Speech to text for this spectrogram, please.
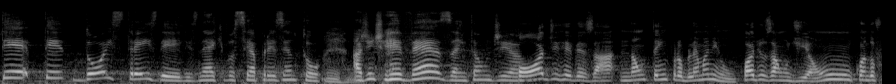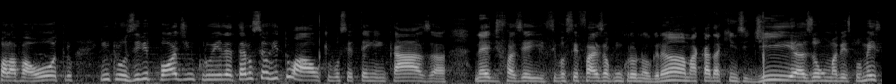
ter, ter dois, três deles, né, que você apresentou, a gente reveza, então, um dia... Uhum. Pode revezar, não tem problema nenhum. Pode usar um dia um, quando for lavar outro. Inclusive, pode incluir ele até no seu ritual que você tem em casa, né? De fazer aí. Se você faz algum cronograma a cada 15 dias ou uma vez por mês,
